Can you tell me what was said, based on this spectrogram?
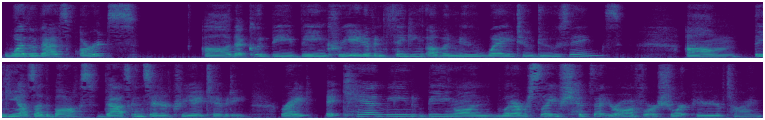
Whether that's arts, uh, that could be being creative and thinking of a new way to do things um, thinking outside the box, that's considered creativity, right? It can mean being on whatever slave ship that you're on for a short period of time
